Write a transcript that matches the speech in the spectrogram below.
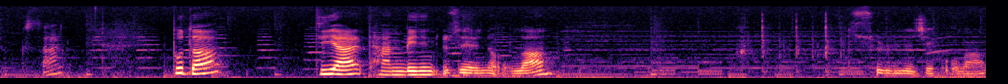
Çok güzel. Bu da diğer pembenin üzerine olan sürülecek olan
